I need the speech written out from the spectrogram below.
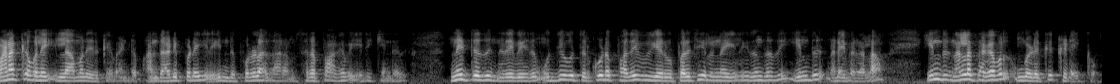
பணக்கவலை இல்லாமல் இருக்க வேண்டும். அந்த அடிப்படையில் இந்த பொருளாதாரம் சிறப்பாகவே இருக்கின்றது. நினைத்தது நிறைவேறும். உத்தியோகத்தில் கூட பதவி உயர்வு பரிசீலனையில் இருந்தது இன்று நடைபெறலாம். இன்று நல்ல தகவல் உங்களுக்கு கிடைக்கும்.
